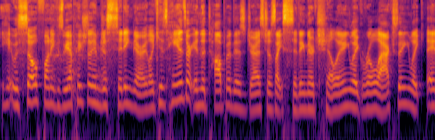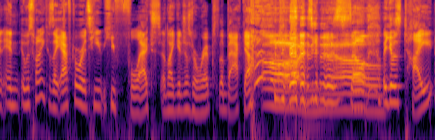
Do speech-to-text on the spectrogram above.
it was so funny because we have pictures of him just sitting there, like his hands are in the top of this dress, just like sitting there chilling, like relaxing, like. And, and it was funny because like afterwards he he flexed and like it just ripped the back out. Oh, It was so like it was tight,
